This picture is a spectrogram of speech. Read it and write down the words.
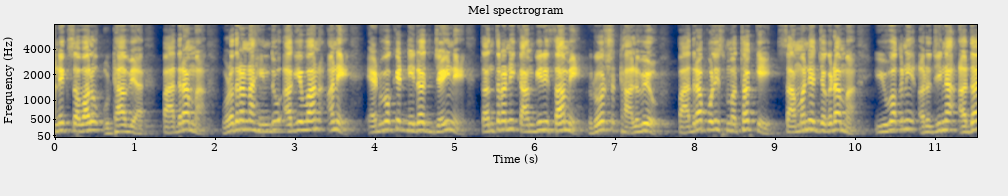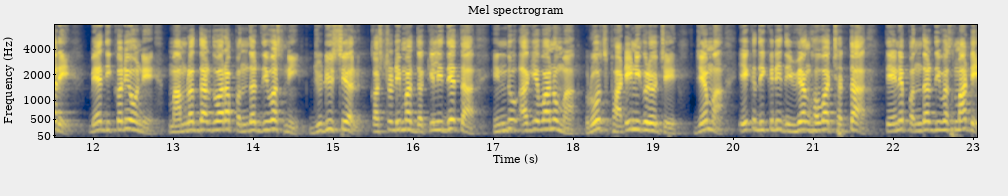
અનેક સવાલો ઉઠાવ્યા. પાદરામાં વડોદરાના હિન્દુ આગેવાન અને એડવોકેટ નીરજ જૈને તંત્રની કામગીરી સામે રોષ ઠાલવ્યો. પાદરા પોલીસ મથકે સામાન્ય ઝઘડામાં યુવકની અરજીના આધારે બે દીકરીઓને મામલતદાર દ્વારા પંદર દિવસની જ્યુડિશિયલ કસ્ટડીમાં ધકેલી દેતા હિન્દુ આગેવાનોમાં રોષ ફાટી નીકળ્યો છે. જેમાં એક દીકરી દિવ્યાંગ હોવા છતાં તેને પંદર દિવસ માટે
